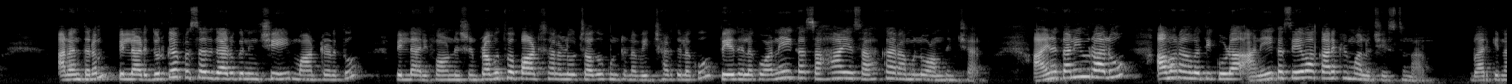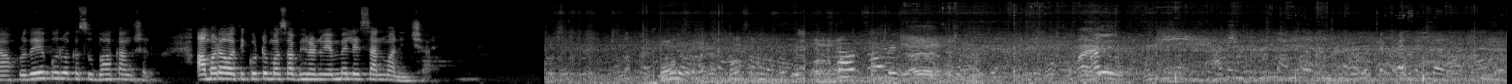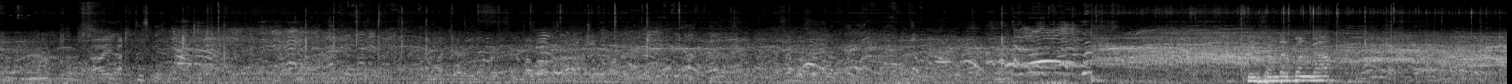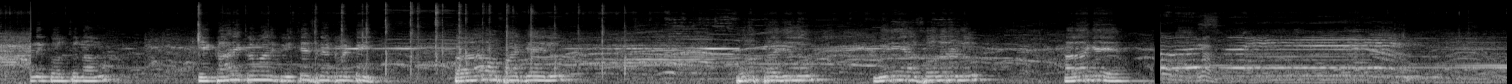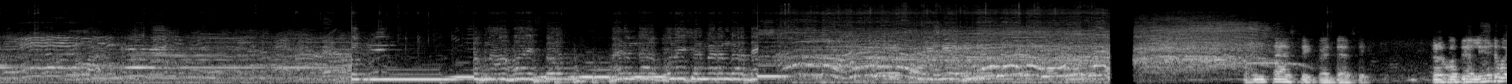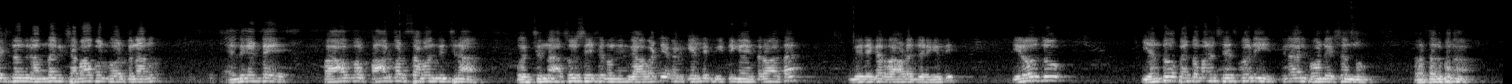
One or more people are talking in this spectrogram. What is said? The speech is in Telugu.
అనంతరం పిల్లాడి దుర్గాప్రసాద్ గారు గురించి మాట్లాడుతూ పిల్లారి ఫౌండేషన్ ప్రభుత్వ పాఠశాలలో చదువుకుంటున్న విద్యార్థులకు పేదలకు అనేక సహాయ సహకారములు అందించారు. ఆయన తనయురాలు అమరావతి కూడా అనేక సేవా కార్యక్రమాలు చేస్తున్నారు. వారికి నా హృదయపూర్వక శుభాకాంక్షలు. అమరావతి కుటుంబ సభ్యులను ఎమ్మెల్యే సన్మానించారు. ఈ సందర్భంగా కోరుతున్నాము ఈ కార్యక్రమానికి విచ్చేసినటువంటి ప్రధాన ఉపాధ్యాయులు పుర ప్రజలు మీడియా సోదరులు అలాగే ఆహ్వానిస్తూ మేడం గారు భువనేశ్వర్ మేడం గారు ఫెంటాస్టిక్ ఫెంటాస్టిక్ ఇక్కడ కొద్దిగా లేట్ వచ్చినందుకు అందరికి క్షమాపణ కోరుతున్నాను. ఎందుకంటే ఫార్మర్ ఫార్మర్ సంబంధించిన ఒక చిన్న అసోసియేషన్ ఉంది కాబట్టి అక్కడికి వెళ్ళి మీటింగ్ అయిన తర్వాత మీ దగ్గర రావడం జరిగింది. ఈరోజు ఎంతో పెద్ద మనసు చేసుకొని పిలాలి ఫౌండేషన్ తరఫున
